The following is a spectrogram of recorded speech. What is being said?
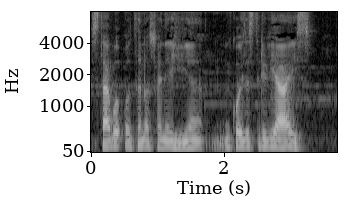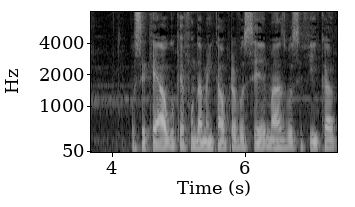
está botando a sua energia em coisas triviais. Você quer algo que é fundamental para você, mas você fica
